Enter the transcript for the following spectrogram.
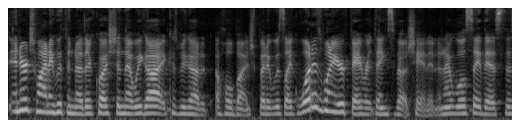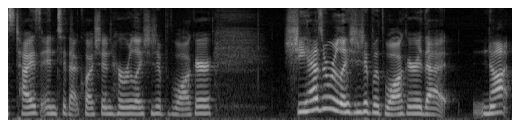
intertwining with another question that we got because we got a whole bunch, but it was like, what is one of your favorite things about Shannon? And I will say this this ties into that question her relationship with Walker. She has a relationship with Walker that not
